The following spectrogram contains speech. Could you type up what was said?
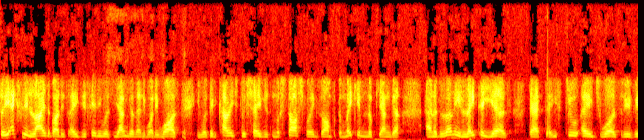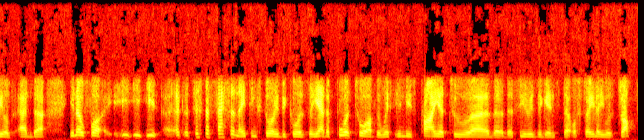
So he actually lied about his age. He said he was younger than what he was. He was encouraged to shave his moustache, for example, to make him look younger. And it was only in later years that his true age was revealed. And uh, you know, for he, he, it's just a fascinating story because he had a poor tour of the West Indies prior to uh, the the series against uh, Australia. He was dropped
